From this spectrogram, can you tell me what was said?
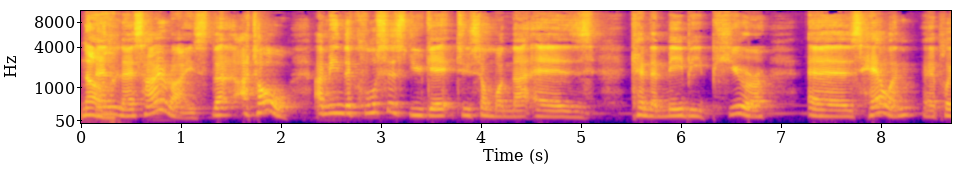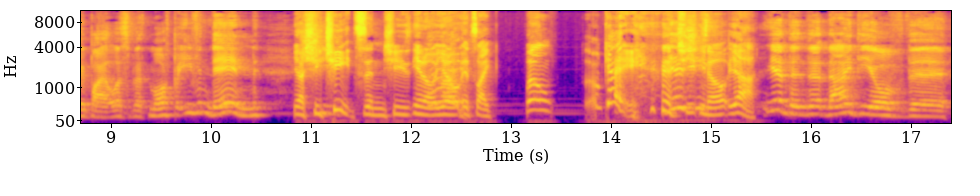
No. in this high rise that at all. I mean, the closest you get to someone that is kind of maybe pure is Helen, uh, played by Elizabeth Moss. But even then, Yeah, she, cheats and she's, you know, you know, it's like, well, okay. Yeah, She- you know, yeah. yeah. The, the the idea of the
